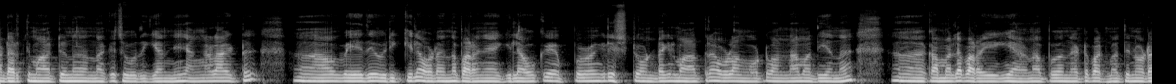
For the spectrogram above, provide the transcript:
അടർത്തി മാറ്റുന്നതെന്നൊക്കെ ചോദിക്കുകയാണ്. ഞങ്ങളായിട്ട് വേദ ഒരിക്കലും അവിടെ നിന്ന് പറഞ്ഞയക്കില്ല. അവൾക്ക് എപ്പോഴെങ്കിലും ഇഷ്ടമുണ്ടെങ്കിൽ മാത്രം അവൾ അങ്ങോട്ട് വന്നാൽ മതിയെന്ന് കമല പറയുകയാണ്. അപ്പോൾ എന്നിട്ട് പത്മത്തിനോട്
